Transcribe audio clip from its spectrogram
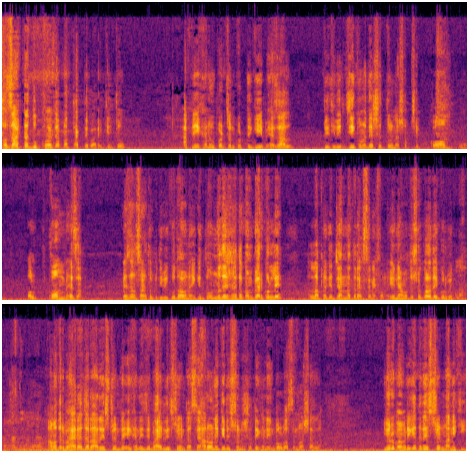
হাজারটা দুঃখ হয়তো আপনার থাকতে পারে, কিন্তু আপনি এখানে উপার্জন করতে গিয়ে ভেজাল, পৃথিবীর যে কোনো দেশের তুলনায় সবচেয়ে কম, অল্প, কম ভেজাল। ভেজাল ছাড়া তো পৃথিবী কোথাও নাই, কিন্তু অন্য দেশের সাথে কম্পেয়ার করলে আল্লাহ আপনাকে জান্নাতে রাখছেন এখন। এ নিয়ে আমাদের শকর আদায় করবেন। আমাদের ভাইরা যারা রেস্টুরেন্টে এখানে যে ভাইয়ের রেস্টুরেন্ট আছে আরও অনেকে রেস্টুরেন্টের সাথে এখানে ইনভলভ আছেন মার্শাল্লাহ ইউরোপ আমেরিকাতে রেস্টুরেন্ট মানে কি?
